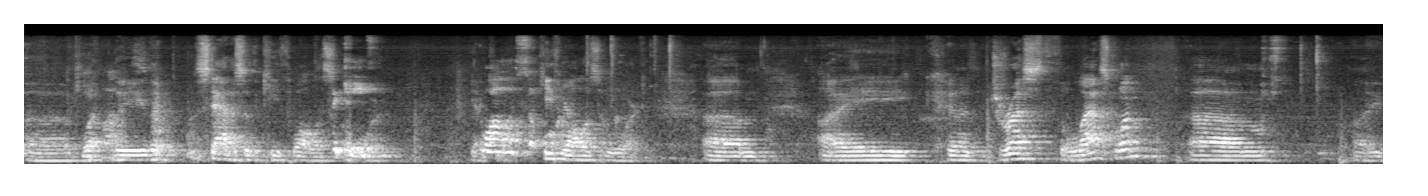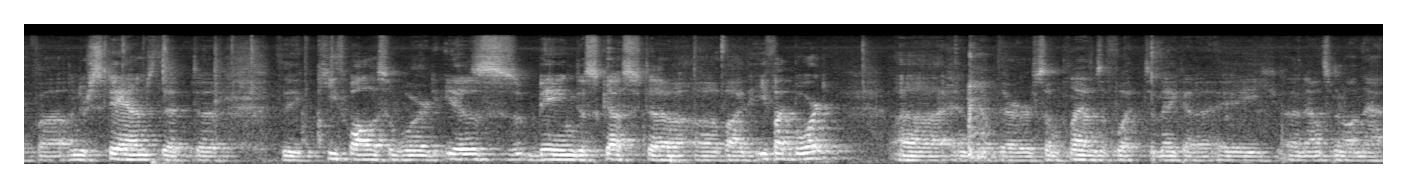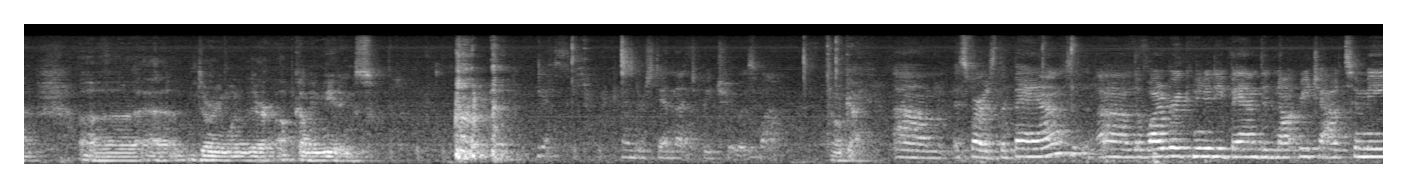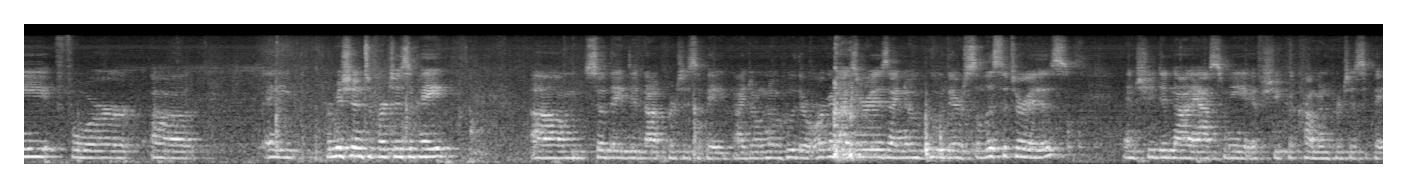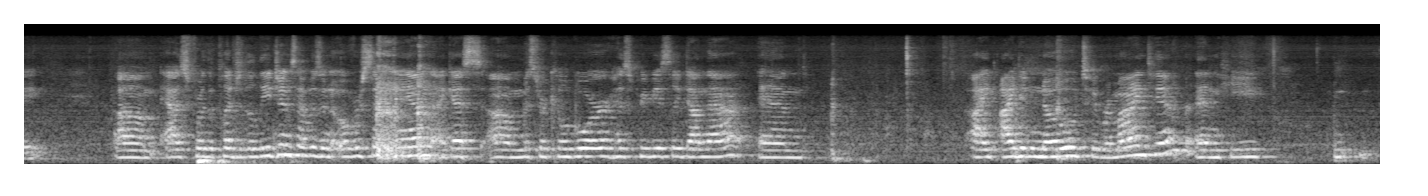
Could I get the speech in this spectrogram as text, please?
uh, what the, the status of the Keith Wallace The Keith Award. Yeah, Keith- Wallace Keith Award. Wallace Award. Um, I can address the last one. Um, I uh, understand that uh, the Keith Wallace Award is being discussed uh, uh, by the EFUD board, uh, and there are some plans afoot to make a, a announcement on that uh, uh, during one of their upcoming meetings. Yes, I understand that to be true as well. Okay. Um, As far as the band, um, the Waterbury Community Band did not reach out to me for uh, any permission to participate, Um, so they did not participate. I don't know who their organizer is, I know who their solicitor is, and she did not ask me if she could come and participate. Um, As for the Pledge of Allegiance, that was an oversight, Ann. I guess um, Mr. Kilgore has previously done that, and I, I didn't know to remind him, and he,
